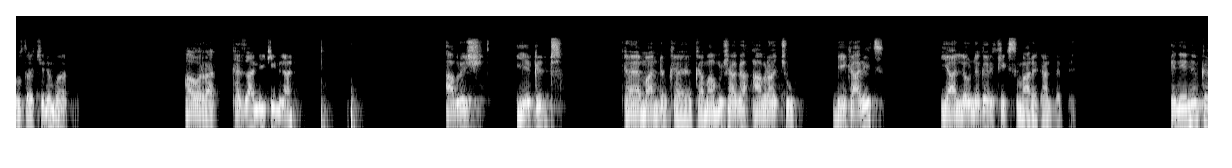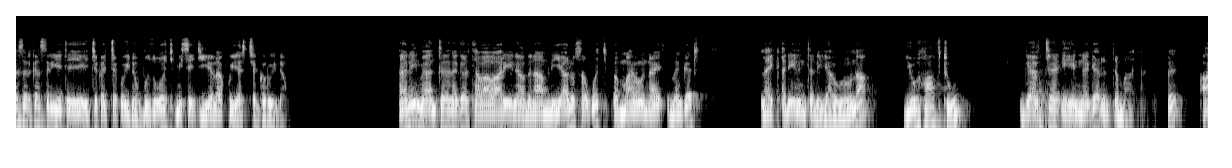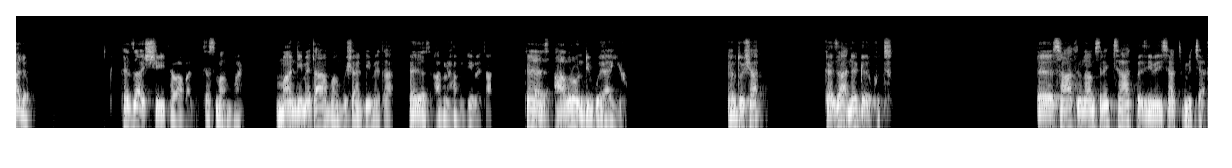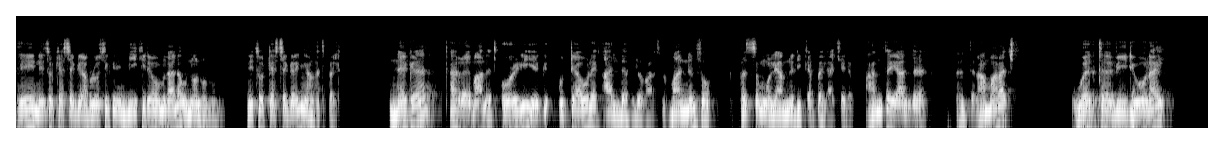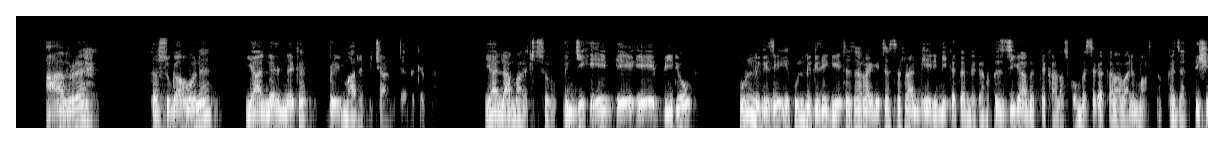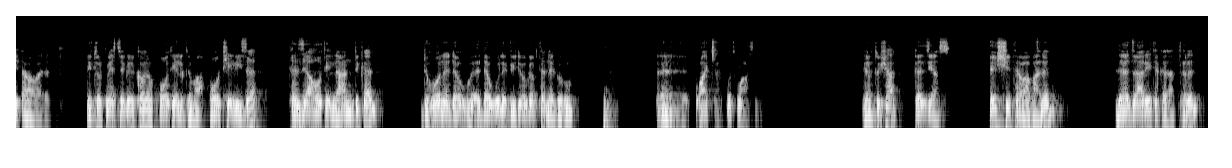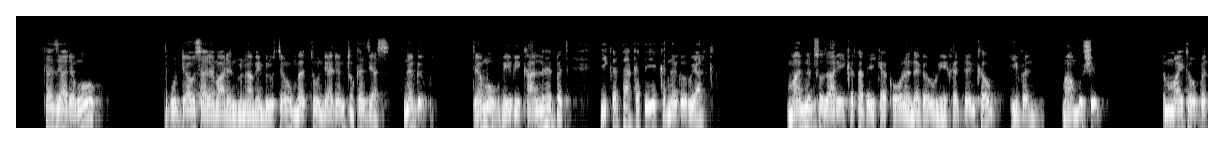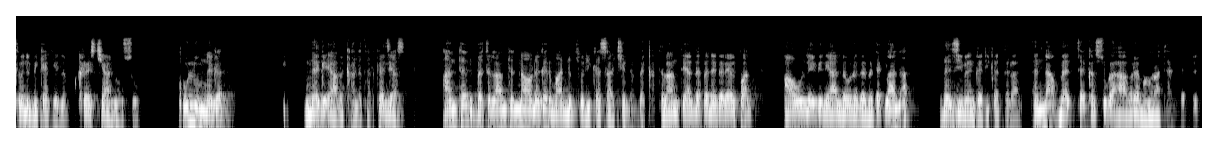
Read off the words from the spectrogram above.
ሶስታችንም ማለት ነው። አወራን። ከዛ ሚኪ ምን አለ? አብርሽ የግድ ከማሙሻ ጋር አብራችሁ ቤካ ቤት ያለው ነገር fix ማድረግ አለብህ እኔንም ከስር ከስር እየጨ- እየጨቀጨቁኝ ነው። ብዙዎች message እየላኩ እያስቸገሩኝ ነው። እኔም ያንተ ነገር ተባባሪ ነው ምናምን እያሉ ሰዎች በማይሆን አይነት መንገድ like እኔን እንትን እያሉ ነው እና you have to ገብተህ ይሄን ነገር እንትን ማለት አለብህ አለው። ከዛ እሺ ተባባልን። ተስማማን። ማን እንዲመጣ? ማሙሻ እንዲመጣ። ከዛ አብርሃም እንዲመጣ። ከዛ አብረው እንዲወያዩ። ገብቶሻል? ከዛ ነገርኩት ሰዓት ምናምን ሲለኝ ሰዓት በዚህ በዚህ ሰዓት ይመቻል ኔትወርክ ያስቸግራል ብሎ ሲል ሚኪ ደግሞ ምን አለው? no no no ኔትወርክ ያስቸገረኝ አትበል። ነገ ቀረ ማለት already ጉዳዩ ላይ አለ ብሎ ማለት ነው። ማንም ሰው ፈጽሞ ሊያምን ሊቀበል አይችልም። አንተ ያለ እንትን አማራጭ ወጥተህ ቪዲዮ ላይ አብረህ ከእሱ ጋር ሆነ ያለህን ነገር prove ማድረግ ብቻ ነው የሚጠበቅብህ። ያለ አማራጭ እሱ እንጂ ይሄ ቪዲዮ ሁል ጊዜ ሁል ጊዜ የተሰራ የተሰራ የሚሄድ የሚቀጥል ነገር ነው። እዚህ ጋር መተህ ካላስቆም በስተቀር ተባባልን ማለት ነው። ከዚያ እሺ ተባባልን። ኔትወርክ የሚያስቸግር ከሆነ ሆቴል ግባ። ሆቴል ይዘህ ከዚያ ሆቴል ለአንድ ቀን ሆነ ደውለህ ቪዲዮ ገብተህ ነገሩን ቋጭ አልኩት ማለት ነው። ገብቶሻል? ከዚያስ እሺ ተባባልን። ለዛሬ ተቀጣጠርን። ከዚያ ደግሞ ጉዳዩ ሰለባ ነን ምናምን የሚሉት ደግሞ መጥቶ እንዲያደምጡ ከዚያስ ነገርኩት። ደግሞ maybe ካለህበት ይቅርታ ከጠየቅ ነገሩ ያልቃል። ማንም ሰው ዛሬ ይቅርታ ጠይቀ ከሆነ ነገሩን የከደንከው even ማሙሽም የማይተውበት ምንም ምክንያት የለም። ክርስቲያን ነው እሱ። ሁሉም ነገር ነገ ያበቃለታል። ከዚያስ አንተን በትላንትናው ነገር ማንም ሰው ሊከሳ አይችልም። በቃ ትላንት ያለፈ ነገር ያልፋል። አሁን ላይ ግን ያለው ነገር በጠቅላላ በዚህ መንገድ ይቀጥላል እና መጥተህ ከእሱ ጋር አብረህ ማውራት አለብህ።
